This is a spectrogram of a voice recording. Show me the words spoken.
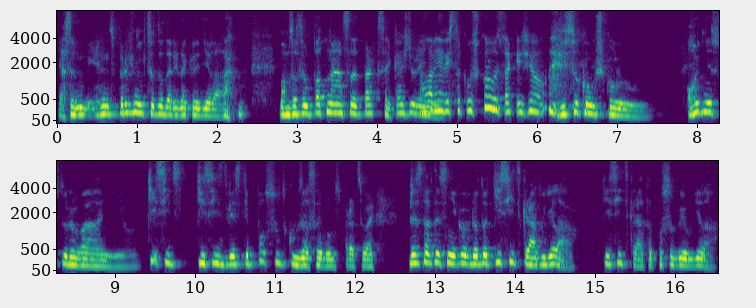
já jsem jeden z prvních, co to tady takhle dělá. Mám zase 15 let praxe, každodenně. Hlavně vysokou školu taky, že jo? Vysokou školu, hodně studování, jo. Tisíc, 1200 posudků za sebou zpracovat. Představte si někoho, kdo to tisíckrát udělá. Tisíckrát to po sobě udělá.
